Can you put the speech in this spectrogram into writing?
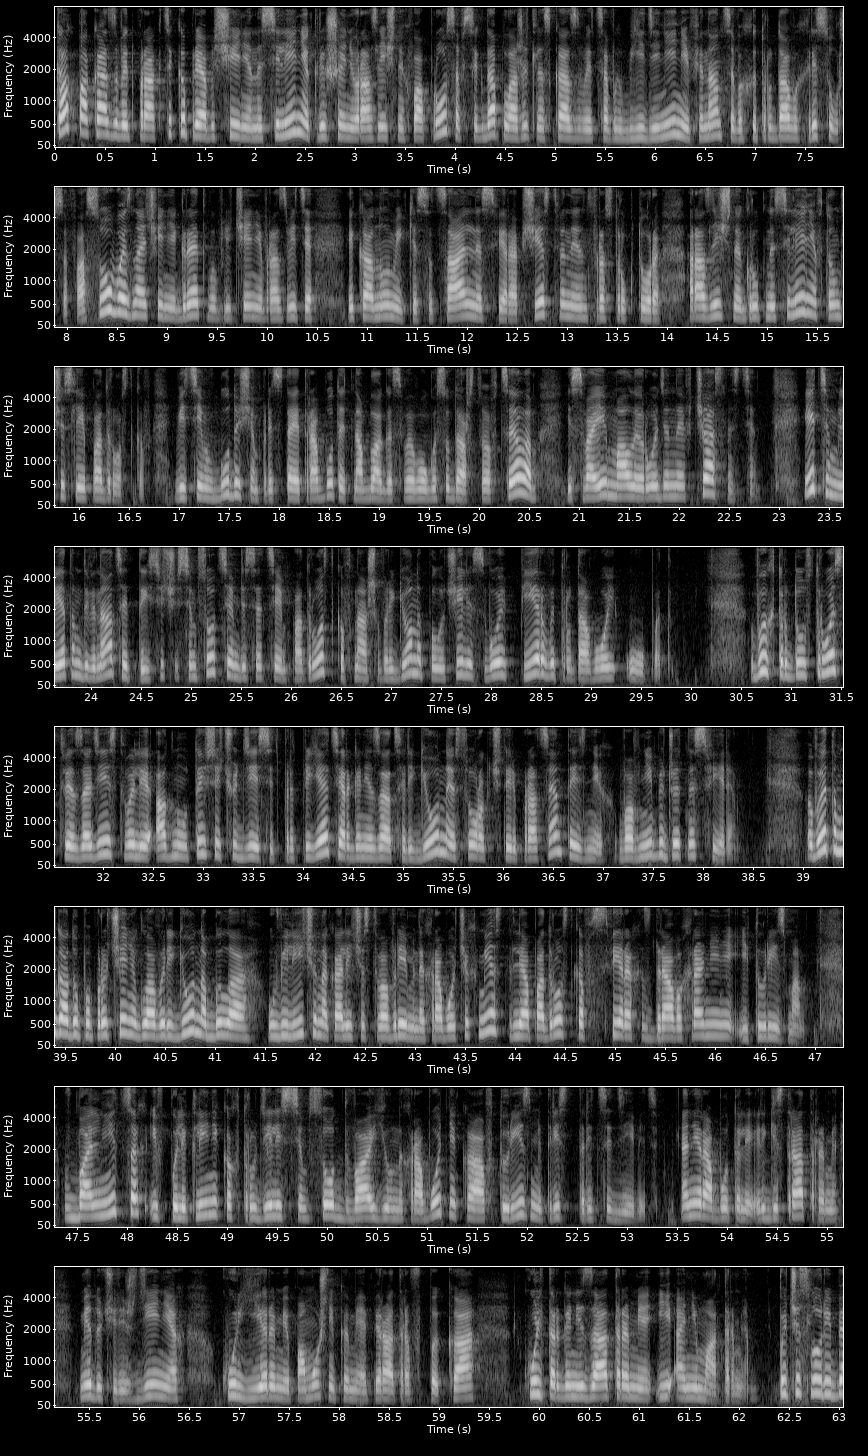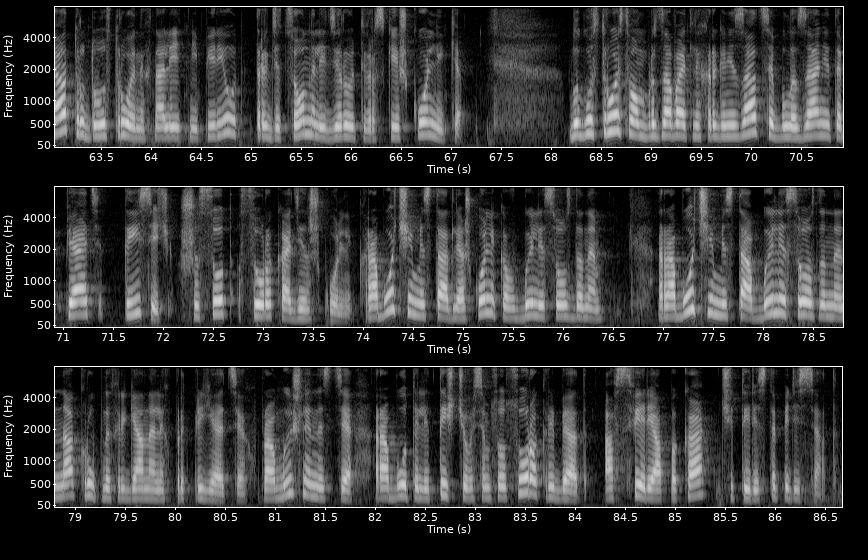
Как показывает практика, приобщение населения к решению различных вопросов всегда положительно сказывается в объединении финансовых и трудовых ресурсов. Особое значение играет вовлечение в развитие экономики, социальной сферы, общественной инфраструктуры, различных групп населения, в том числе и подростков. Ведь им в будущем предстоит работать на благо своего государства в целом и своей малой родины в частности. Этим летом 12 777 подростков нашего региона получили свой первый трудовой опыт. В их трудоустройстве задействовали 1010 предприятий организаций региона и 44% из них во внебюджетной сфере. В этом году по поручению главы региона было увеличено количество временных рабочих мест для подростков в сферах здравоохранения и туризма. В больницах и в поликлиниках трудились 702 юных работника, а в туризме 339. Они работали регистраторами в медучреждениях, курьерами, помощниками операторов ПК, культорганизаторами и аниматорами. По числу ребят, трудоустроенных на летний период, традиционно лидируют тверские школьники. Благоустройством образовательных организаций было занято 5641 школьник. Рабочие места для школьников были созданы Рабочие места были созданы на крупных региональных предприятиях. В промышленности работали 1840 ребят, а в сфере АПК – 450.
